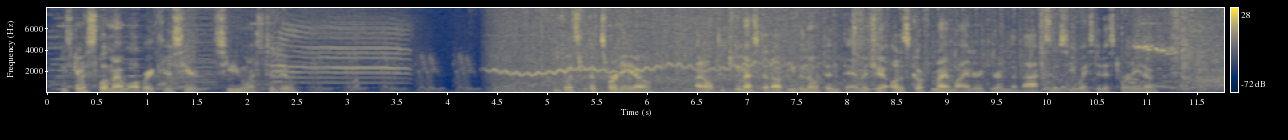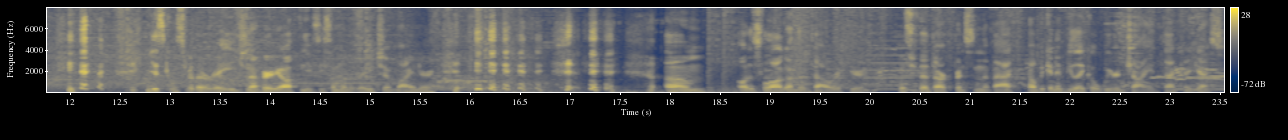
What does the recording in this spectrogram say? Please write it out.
I'm just going to split my wall breakers here, see what he wants to do. He goes for the tornado. I don't think he messed it up, even though it didn't damage it. I'll just go for my miner here in the back since he wasted his tornado. he just goes for the rage. Not very often you see someone rage a miner. um, I'll just log on the tower here. Goes for the Dark Prince in the back. Probably gonna be like a weird giant deck, I guess.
